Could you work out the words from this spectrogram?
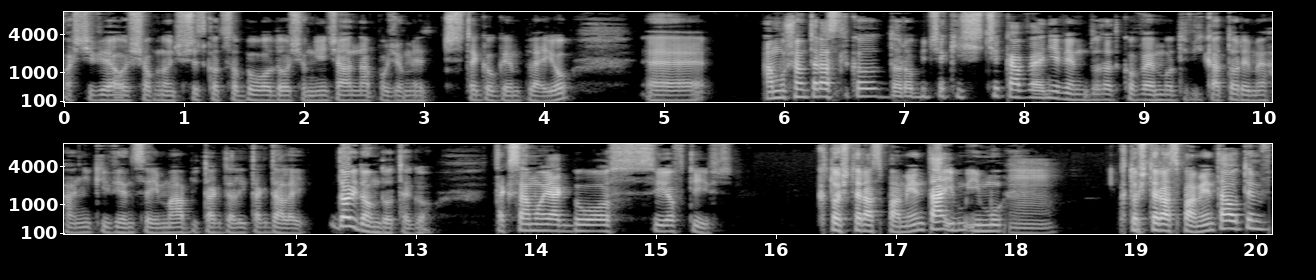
właściwie osiągnąć wszystko, co było do osiągnięcia na poziomie czystego gameplayu, e, a muszą teraz tylko dorobić jakieś ciekawe, nie wiem, dodatkowe modyfikatory mechaniki, więcej map i tak dalej, i tak dalej. Dojdą do tego. Tak samo jak było z Sea of Thieves. Ktoś teraz pamięta i, i mu, mm, ktoś teraz pamięta o tym, w,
